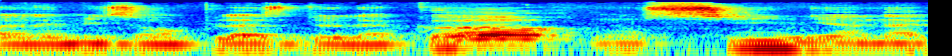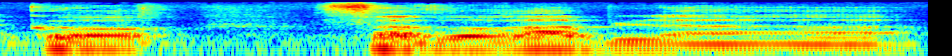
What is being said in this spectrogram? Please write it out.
à la mise en place de l'accord, on signe un accord favorable à,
